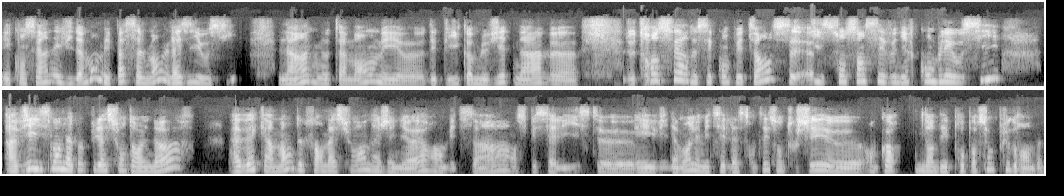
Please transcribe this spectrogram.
est, concernée évidemment, mais pas seulement, l'Asie aussi, l'Inde notamment, mais des pays comme le Vietnam, de transfert de ces compétences qui sont censées venir combler aussi un vieillissement de la population dans le Nord avec un manque de formation en ingénieurs, en médecins, en spécialistes. Euh, et évidemment, les métiers de la santé sont touchés euh, encore dans des proportions plus grandes.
